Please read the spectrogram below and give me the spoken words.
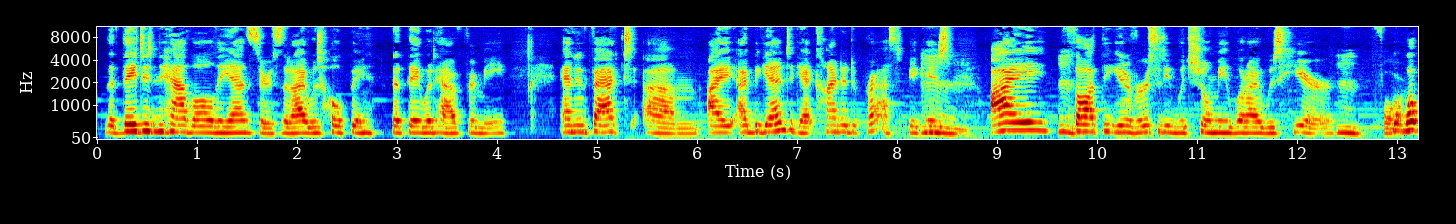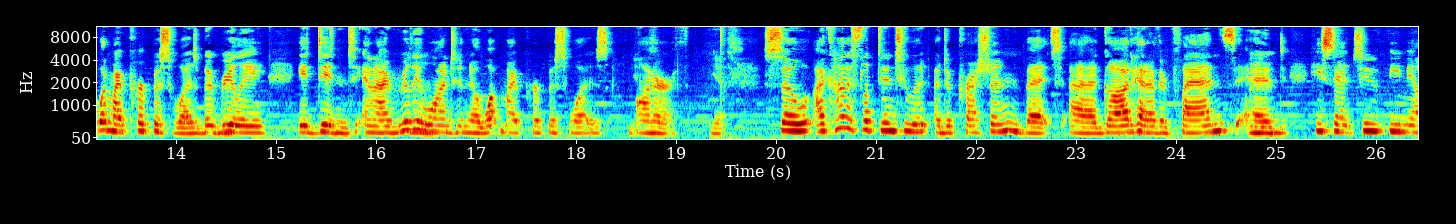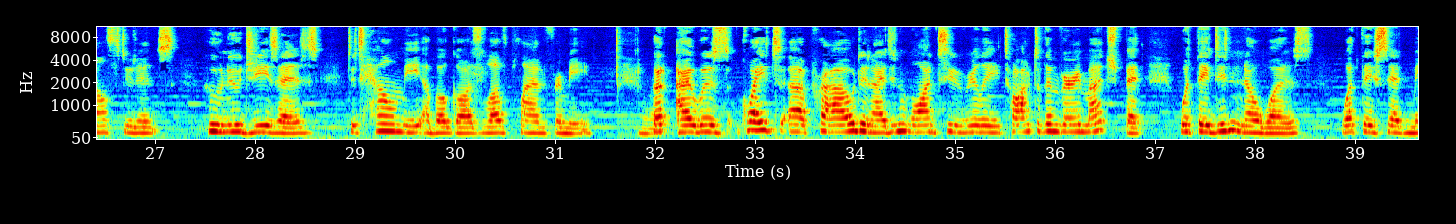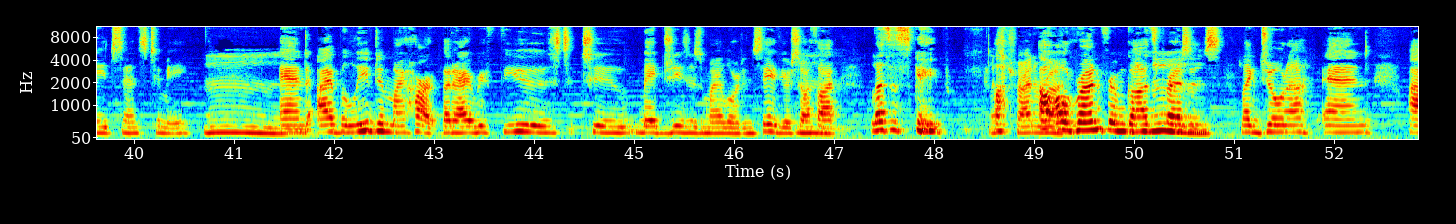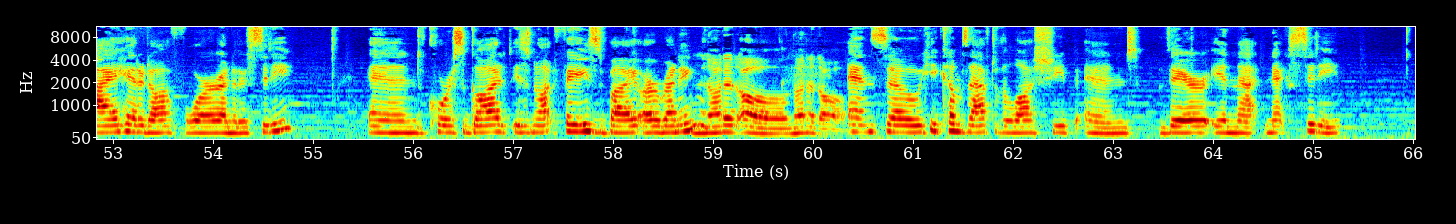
that they didn't have all the answers that I was hoping that they would have for me. And in fact, um, I, I began to get kind of depressed because Mm, I Mm. thought the university would show me what I was here, mm, for. what, what my purpose was, but Mhm. really it didn't. And I really Mm. wanted to know what my purpose was on earth. Yes. So I kind of slipped into a, a depression, but uh, God had other plans, Mm. and He sent two female students who knew Jesus to tell me about God's love plan for me. All right. But I was quite uh, proud, and I didn't want to really talk to them very much. But what they didn't know was what they said made sense to me. Mm. And I believed in my heart, but I refused to make Jesus my Lord and Savior. So I Mm. thought, let's escape. let's try to I'll, run. I'll run from God's Mhm. presence like Jonah. And I headed off for another city. And of course, God is not fazed by our running. Not at all. Not at all. And so he comes after the lost sheep. And there in that next city,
